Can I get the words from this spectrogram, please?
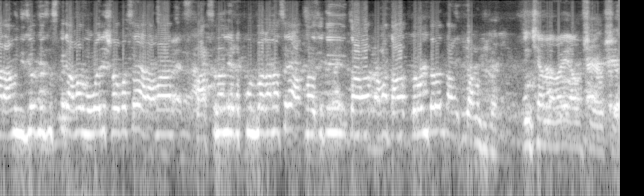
আর আমি নিজেও বিজনেস করি আমার মোবাইলের শপ আছে আর আমার পার্সোনালি একটা ফুল বাগান আছে। আপনারা যদি যাওয়ার আমার দাওয়াত গ্রহণ করেন তো আমি খুবই আনন্দিত। ইনশাল্লাহ ভাই অবশ্যই অবশ্যই।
